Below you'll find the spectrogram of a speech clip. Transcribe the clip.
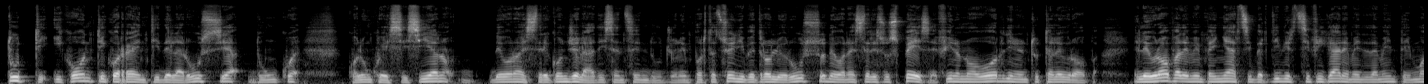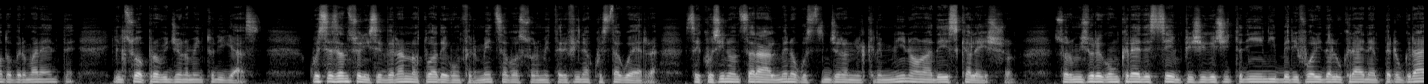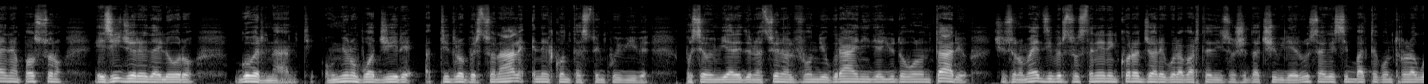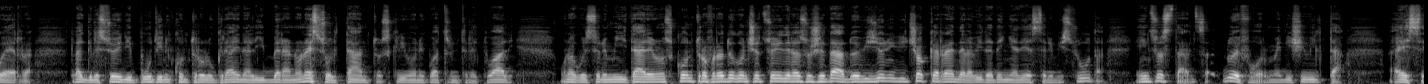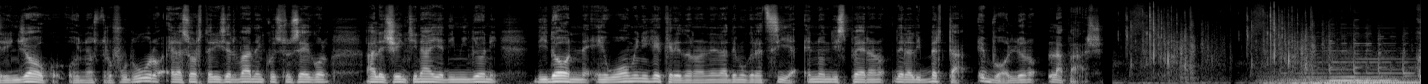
Tutti i conti correnti della Russia, dunque, qualunque essi siano, devono essere congelati senza indugio. Le importazioni di petrolio russo devono essere sospese fino a nuovo ordine in tutta l'Europa e l'Europa deve impegnarsi per diversificare immediatamente in modo permanente il suo approvvigionamento di gas. Queste sanzioni, se verranno attuate con fermezza, possono mettere fine a questa guerra. Se così non sarà, almeno costringeranno il Cremlino a una de-escalation. Sono misure concrete e semplici che i cittadini liberi fuori dall'Ucraina e per l'Ucraina possono esigere dai loro governanti. Ognuno può agire a titolo personale e nel contesto in cui vive. Possiamo inviare donazioni ai fondi ucraini di aiuto volontario. Ci sono mezzi per sostenere e incoraggiare quella parte di società civile russa che si batte contro la guerra. L'aggressione di Putin contro l'Ucraina libera non è soltanto, scrivono i quattro intellettuali, una questione militare, uno scontro fra due concezioni della società, due visioni di ciò che rende la vita degna di essere vissuta e in sostanza due forme di civiltà. A essere in gioco o il nostro futuro è la sorte riservata in questo secolo alle centinaia di milioni di donne e uomini che credono nella democrazia e non disperano della libertà e vogliono la pace.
